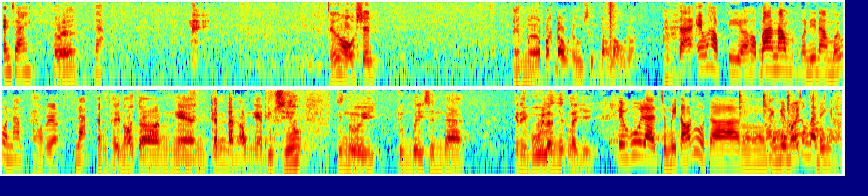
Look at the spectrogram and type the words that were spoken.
Em chào anh. Chào em. Dạ. Nữ hộ sinh. Em à, bắt đầu nữ sinh bao lâu rồi? Dạ em học thì ờ, học 3 năm Còn đi làm mới một năm. À vậy à? Dạ. Em có thể nói cho anh nghe cánh đàn ông nghe một chút xíu. Cái người chuẩn bị sinh ra cái niềm vui lớn nhất là gì Niềm vui là chuẩn bị đón một ờ, thành viên mới trong gia đình ạ.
